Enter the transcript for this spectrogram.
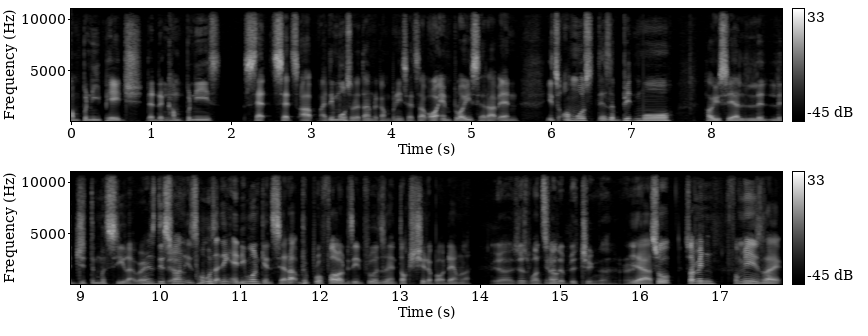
company page that the Mm. company set sets up. I think most of the time the company sets up or employees set up, and it's almost there's a bit more how you say a le- legitimacy like. Whereas this Yeah. one is almost I think anyone can set up the profile of this influencer and talk shit about them lah. yeah, it's just one you know? sided bitching, uh, right? Yeah, so so I mean, for me, it's like,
